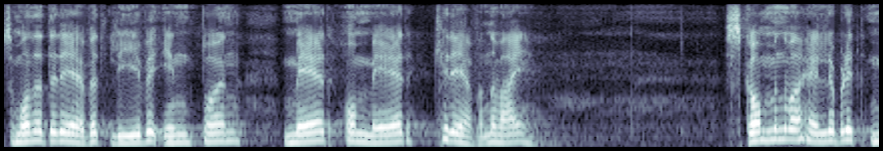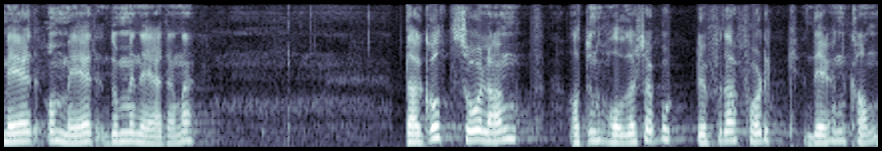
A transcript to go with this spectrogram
som hadde drevet livet inn på en mer og mer krevende vei. Skammen var heller blitt mer og mer dominerende. Det har gått så langt at hun holder seg borte fra folk det hun kan.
